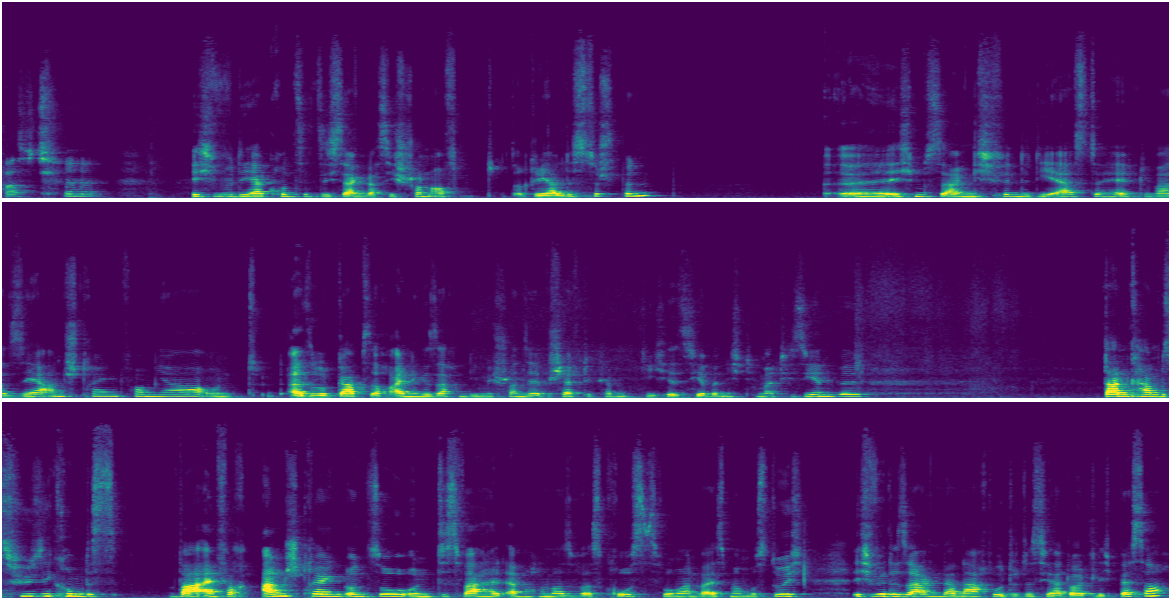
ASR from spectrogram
Fast. Ich würde ja grundsätzlich sagen, dass ich schon oft realistisch bin. Äh, Ich muss sagen, ich finde, die erste Hälfte war sehr anstrengend vom Jahr und also gab es auch einige Sachen, die mich schon sehr beschäftigt haben, die ich jetzt hier aber nicht thematisieren will. Dann kam das Physikum, das war einfach anstrengend und so und das war halt einfach nochmal so was Großes, wo man weiß, man muss durch. Ich würde sagen, danach wurde das Jahr deutlich besser.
